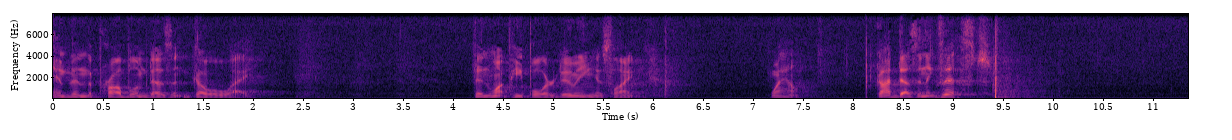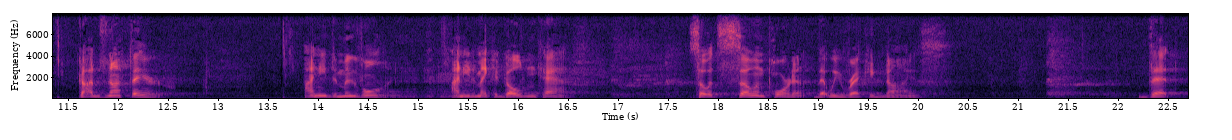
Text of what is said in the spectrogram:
and then the problem doesn't go away. Then what people are doing is like, wow, God doesn't exist. God's not there. I need to move on. I need to make a golden calf. So it's so important that we recognize that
